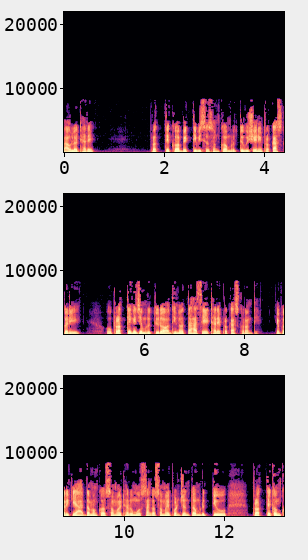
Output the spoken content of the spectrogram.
ପାଉଲଠାରେ ପ୍ରତ୍ୟେକ ବ୍ୟକ୍ତିବିଶେଷଙ୍କ ମୃତ୍ୟୁ ବିଷୟ ପ୍ରକାଶ କରି ଓ ପ୍ରତ୍ୟେକ ଯେ ମୃତ୍ୟୁର ଅଧୀନ ତାହା ସେ ଏଠାରେ ପ୍ରକାଶ କରନ୍ତି। ଏପରିକି ଆଦମଙ୍କ ସମୟଠାରୁ ମୋଷାଙ୍କ ସମୟ ପର୍ଯ୍ୟନ୍ତ ମୃତ୍ୟୁ ପ୍ରତ୍ୟେକଙ୍କ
